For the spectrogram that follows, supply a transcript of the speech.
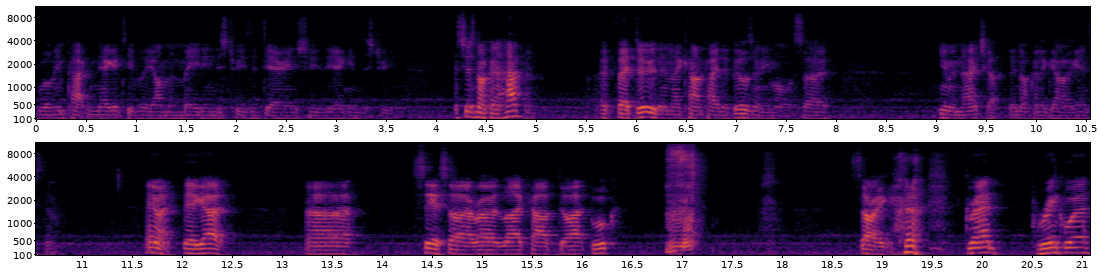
will impact negatively on the meat industries, the dairy industries, the egg industries. It's just not going to happen. If they do, then they can't pay their bills anymore. So, human nature, they're not going to go against them. Anyway, there you go. Uh, CSIRO low carb diet book. Sorry, Grant Brinkworth,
